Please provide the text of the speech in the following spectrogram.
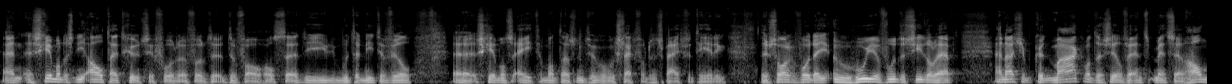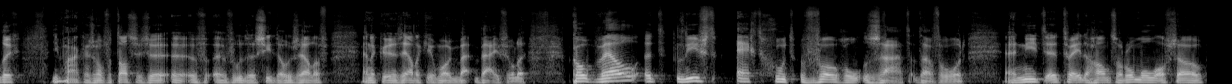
En uh, schimmel is niet altijd gunstig voor, voor de, vogels. die, die, moeten niet te veel schimmels eten, want dat is natuurlijk ook slecht voor de spijsvertering. Dus zorg ervoor dat je een goede voedersilo hebt. En als je hem kunt maken, want er zijn heel veel mensen handig, die maken zo'n fantastische uh, zelf. En dan kunnen ze elke keer mooi bijvullen. Koop wel het liefst echt goed vogelzaad daarvoor. En niet uh, tweedehands rommel of zo.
